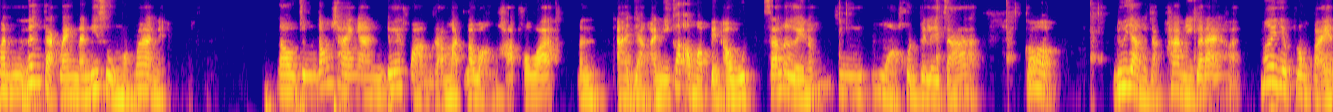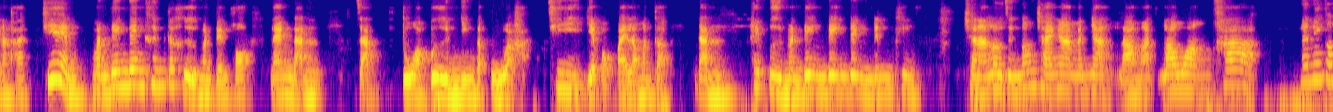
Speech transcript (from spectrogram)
มันเนื่องจากแรงดันที่สูงมากๆ เนี่ย เราจึงต้องใช้งานด้วยความระมัดระวังค่ะ เพราะว่ามันออย่างอันนี้ก็เอามาเป็นอาวุธซะเลยเนาะยิงหัวคนไปเลยจ้า ก็ดูอย่างจากภาพนี้ก็ได้ค่ะ เมื่อเย็บลงไปนะคะ ที่เห็นมันเด้งเด้งๆขึ้นก็คือ มันเป็นเพราะแรงดันจากตัวปืนยิงตะปูอะค่ะ ที่เย็บออกไปแล้วมันก็ดันให้ปืนมันเด้งเด้งเด้งเด้งขึ้น ฉะนั้นเราจึงต้องใช้งานมันอย่างระมัดระวังค่ะ และนี่ก็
